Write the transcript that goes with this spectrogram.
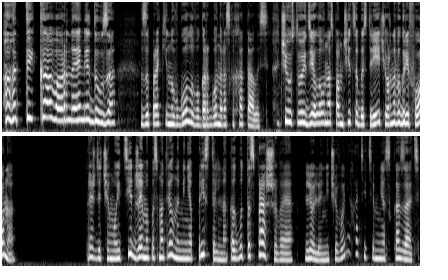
«А ты коварная медуза!» Запрокинув голову, Гаргона расхохоталась. «Чувствую, дело у нас помчится быстрее черного грифона». Прежде чем уйти, Джейма посмотрел на меня пристально, как будто спрашивая, «Лёля, ничего не хотите мне сказать?»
